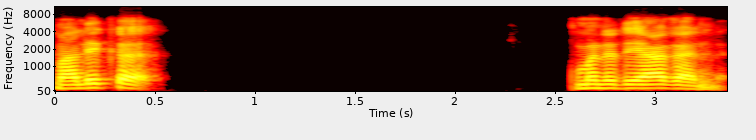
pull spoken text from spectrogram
Malika, Kumanda Diaganda.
